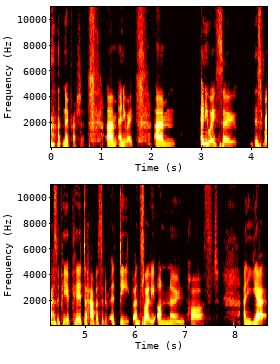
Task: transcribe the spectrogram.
no pressure. Um, anyway, um, anyway, so this recipe appeared to have a sort of a deep and slightly unknown past, and yet,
